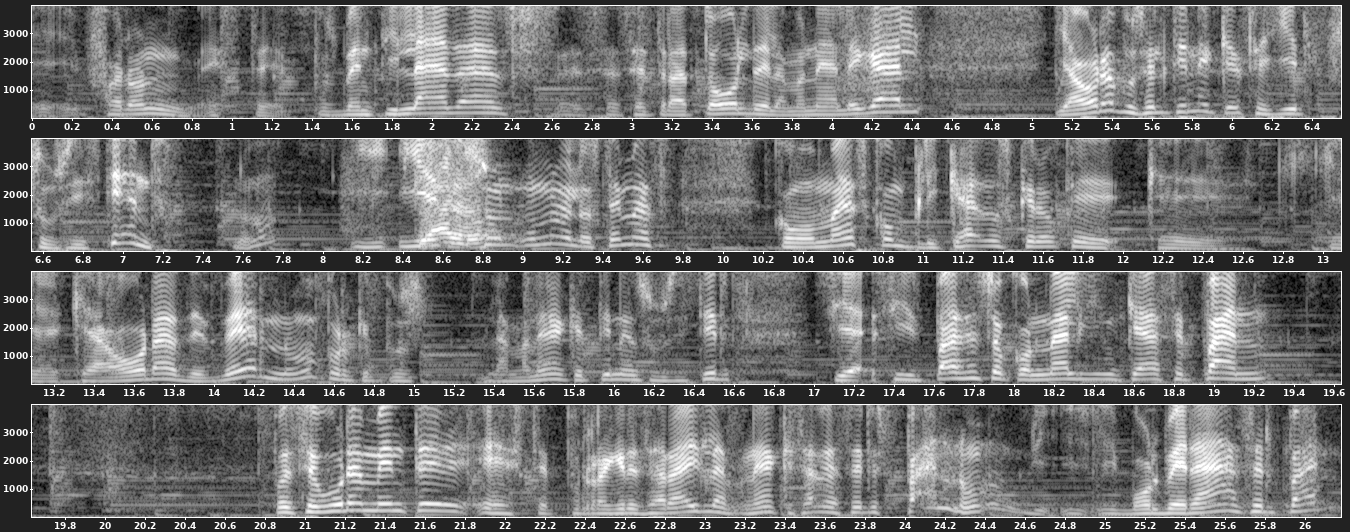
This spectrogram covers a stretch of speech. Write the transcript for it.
eh, fueron, este, pues ventiladas, se, se trató de la manera legal. Y ahora pues él tiene que seguir subsistiendo, ¿no? Y, y Claro. eso es un- uno de los temas como más complicados creo que, que, que- que ahora de ver, ¿no? Porque pues la manera que tiene de subsistir, si, si pasa esto con alguien que hace pan, pues seguramente este, pues regresará y la manera que sabe hacer es pan, ¿no? Y, y- y volverá a hacer pan.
